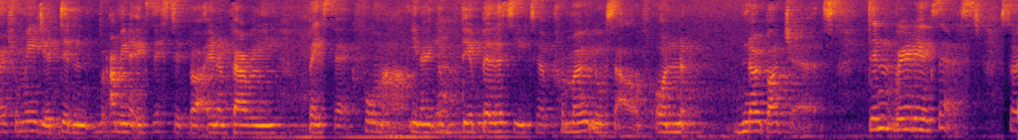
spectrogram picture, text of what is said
social media didn't i mean it existed but in a very basic format. You know Yeah. the, the ability to promote yourself on no budget didn't really exist. So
